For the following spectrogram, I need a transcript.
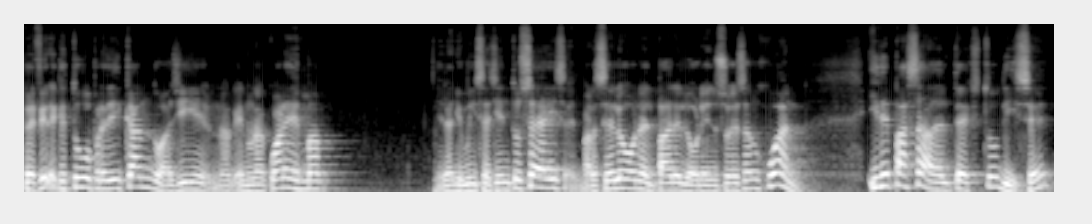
Refiere que estuvo predicando allí en una, cuaresma, en el año 1606, en Barcelona, el padre Lorenzo de San Juan. Y de pasada el texto dice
